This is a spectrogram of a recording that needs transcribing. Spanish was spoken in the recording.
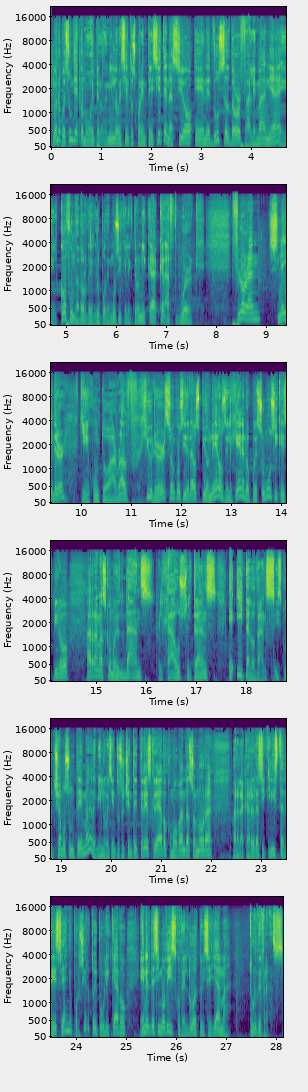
Bueno, pues un día como hoy, pero de 1947, nació en Düsseldorf, Alemania, el cofundador del grupo de música electrónica Kraftwerk, Florian Schneider, quien junto a Ralph Huder son considerados pioneros del género, pues su música inspiró a ramas como el dance, el house, el trance e Italo dance. Escuchamos un tema de 1983 creado como banda sonora para la carrera ciclista de ese año, por cierto, y publicado en el décimo disco del dueto y se llama Tour de France.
